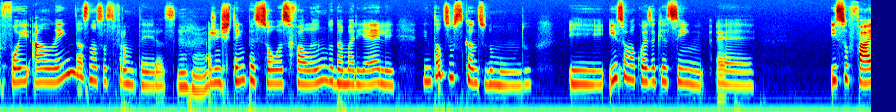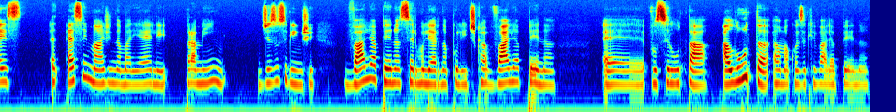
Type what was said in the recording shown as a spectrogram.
foi além das nossas fronteiras. uhum. A gente tem pessoas falando da Marielle em todos os cantos do mundo. E isso é uma coisa que, assim, é, isso faz. é- Essa imagem da Marielle, pra mim, diz o seguinte: vale a pena ser mulher na política, vale a pena é, você lutar a luta é uma coisa que vale a pena.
